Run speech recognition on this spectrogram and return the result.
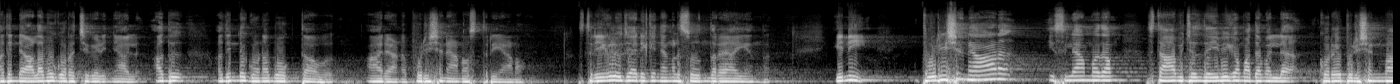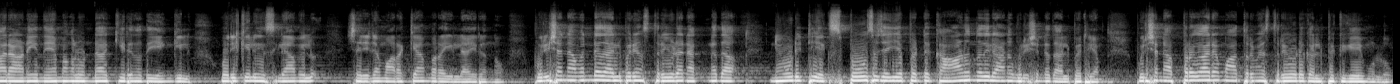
അതിന്റെ അളവ് കുറച്ച് കഴിഞ്ഞാൽ അത് അതിന്റെ ഗുണഭോക്താവ് ആരാണ്? പുരുഷനാണോ സ്ത്രീയാണോ? സ്ത്രീകൾ വിചാരിക്കും ഞങ്ങൾ സ്വതന്ത്രരായി എന്ന്. ഇനി പുരുഷനാണ് ഇസ്ലാം മതം സ്ഥാപിച്ചത് ദൈവിക മതമല്ല. കുറേ പുരുഷന്മാരാണ് ഈ നിയമങ്ങൾ ഉണ്ടാക്കിയിരുന്നത് എങ്കിൽ ഒരിക്കലും ഇസ്ലാമിൽ ശരീരം മറയ്ക്കാൻ പറയില്ലായിരുന്നു. പുരുഷൻ അവന്റെ താല്പര്യം സ്ത്രീയുടെ നഗ്നത ന്യൂഡിറ്റി എക്സ്പോസ് ചെയ്യപ്പെട്ട് കാണുന്നതിലാണ് പുരുഷന്റെ താല്പര്യം. പുരുഷൻ അപ്രകാരം മാത്രമേ സ്ത്രീയോട് കൽപ്പിക്കുകയുമുള്ളൂ.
